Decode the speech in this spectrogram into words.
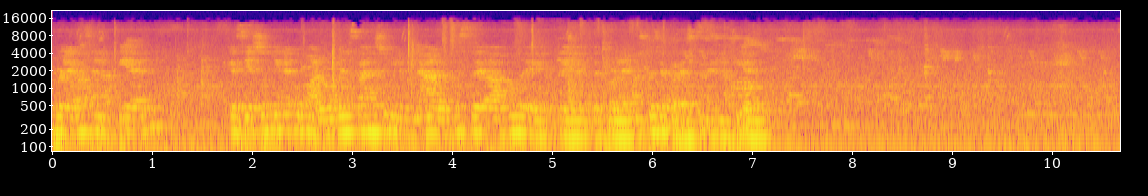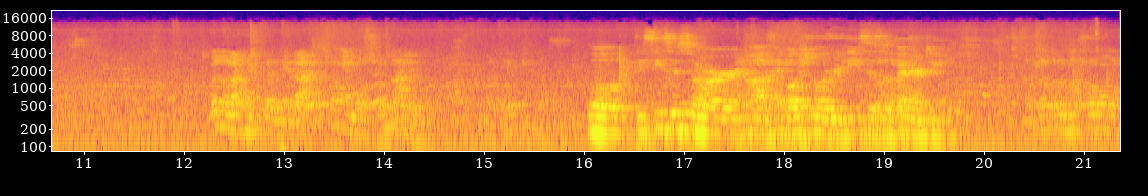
problemas en la piel, que si eso tiene como algún mensaje subliminal o que esté debajo de, problemas que se aparezcan en la piel. Bueno, las enfermedades son emocionales. Well, diseases are uh, emotional releases of energy. Nosotros no somos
